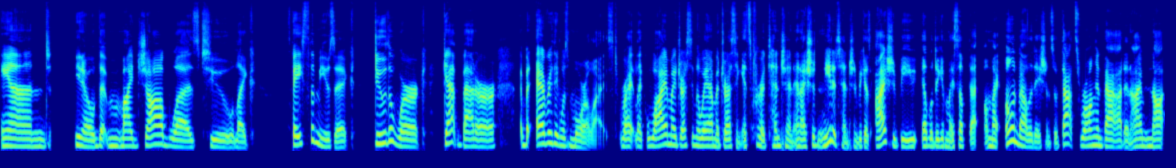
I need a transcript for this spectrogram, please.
and you know that my job was to like face the music, do the work, get better, but everything was moralized, right? Like, why am I dressing the way I'm addressing? It's for attention, and I shouldn't need attention because I should be able to give myself that on my own validation. So that's wrong and bad, and I'm not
